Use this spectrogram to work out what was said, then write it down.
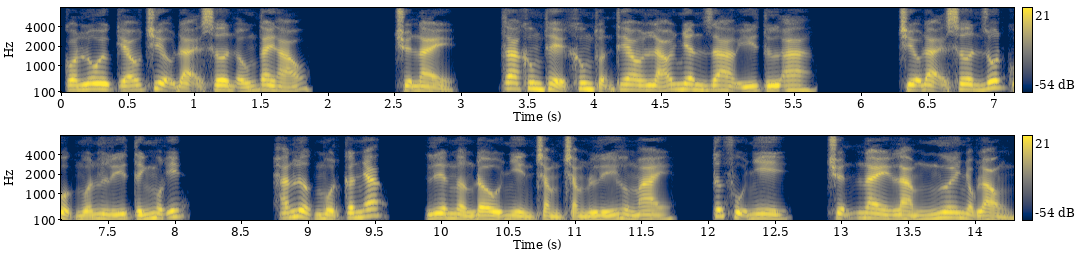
còn lôi kéo triệu đại sơn ống tay áo. Chuyện này, ta không thể không thuận theo lão nhân ra ý tứ A. Triệu đại sơn rốt cuộc muốn lý tính một ít. Hắn lược một cân nhắc, liền ngẩng đầu nhìn chằm chằm Lý Hồng Mai, tức phụ nhi, chuyện này làm ngươi nhọc lòng,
